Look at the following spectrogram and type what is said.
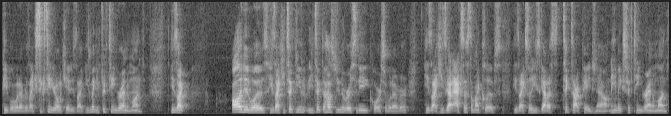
people or whatever It's like 16 year old kid he's like he's making 15 grand a month. He's like all i did was he's like he took the he took the hustle university course or whatever. He's like he's got access to my clips. He's like so he's got a tiktok page now and he makes 15 grand a month.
